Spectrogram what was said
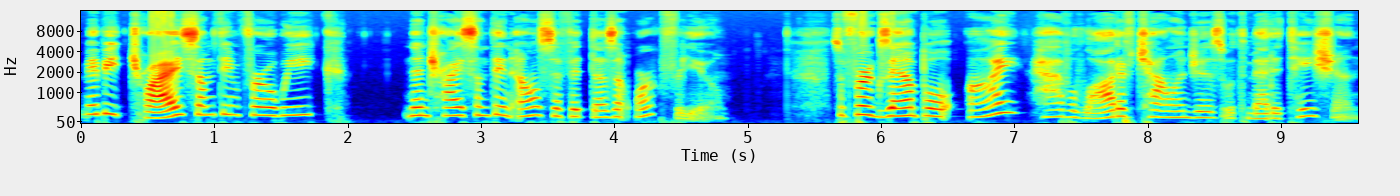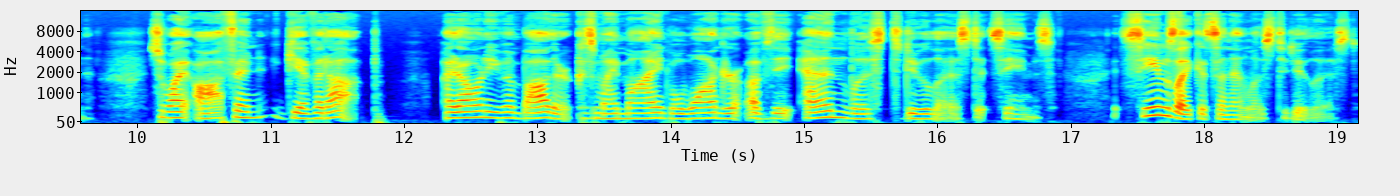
maybe try something for a week, then try something else if it doesn't work for you. So, for example, I have a lot of challenges with meditation, so I often give it up. I don't even bother because my mind will wander of the endless to do list, it seems. It seems like it's an endless to do list.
